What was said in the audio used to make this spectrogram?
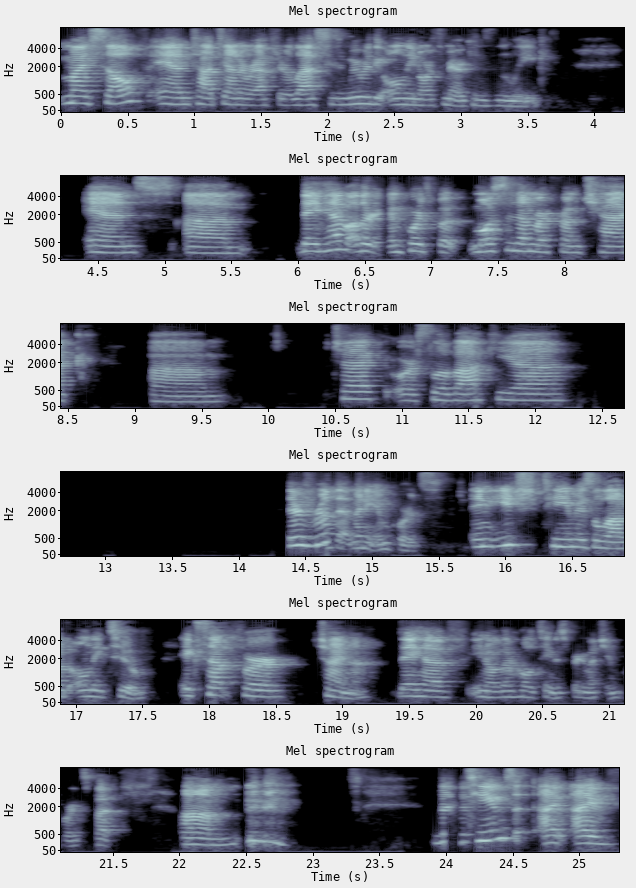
myself and Tatiana Rafter last season, we were the only North Americans in the league, and um, they have other imports, but most of them are from Czech, um, Czech or Slovakia, there's really that many imports, and each team is allowed only two, except for China. They have, you know, their whole team is pretty much imports. But um, the teams, I, I've,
